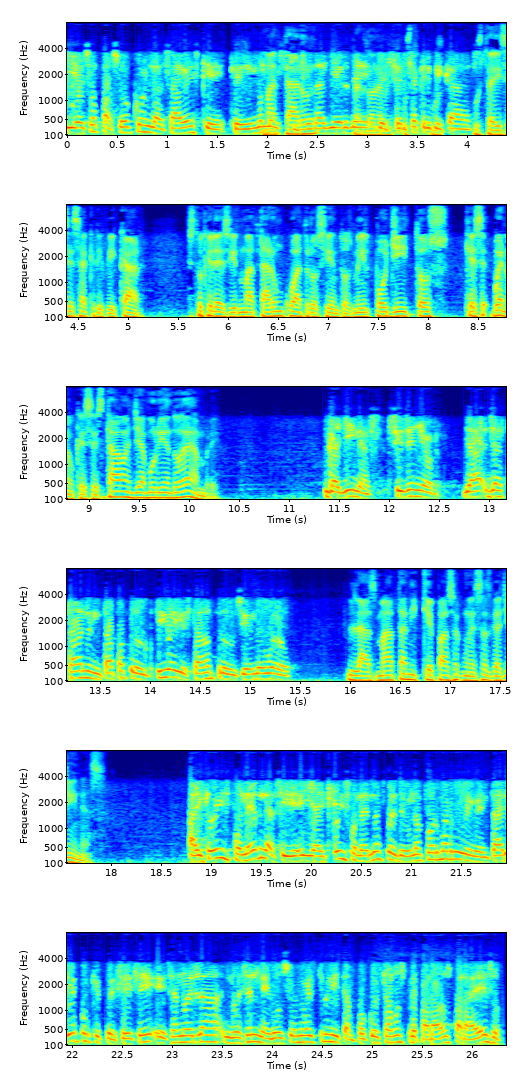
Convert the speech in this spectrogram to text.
Y eso pasó con las aves que, que dimos la Mataron, instrucción ayer de, ser sacrificadas. Usted dice sacrificar. Esto quiere decir mataron 400 mil pollitos que se, bueno, que se estaban ya muriendo de hambre. Gallinas, sí señor. Ya, ya estaban en etapa productiva y estaban produciendo huevo. Las matan y qué pasa con esas gallinas? Hay que disponerlas y, hay que disponerlas pues de una forma rudimentaria porque pues ese esa no es la no es el negocio nuestro ni tampoco estamos preparados para eso.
